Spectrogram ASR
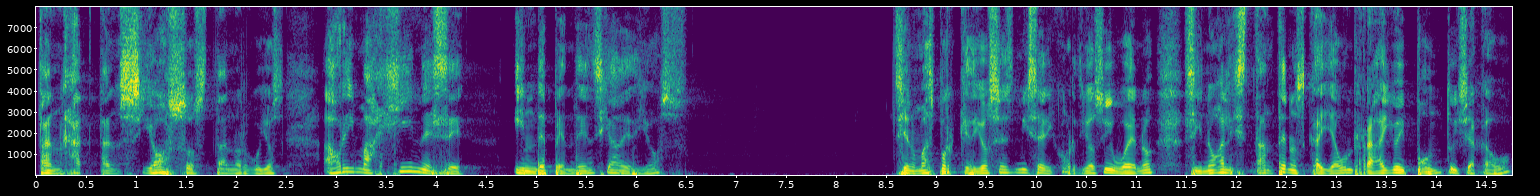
tan jactanciosos, tan orgullosos? Ahora imagínese independencia de Dios. Sino más porque Dios es misericordioso y bueno, si no al instante nos caía un rayo y punto y se acabó.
